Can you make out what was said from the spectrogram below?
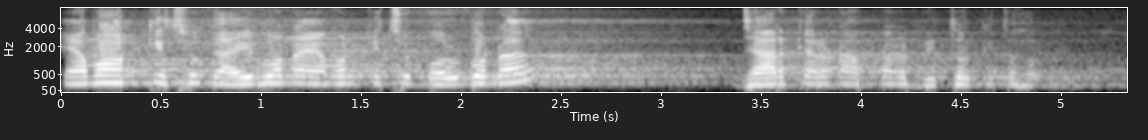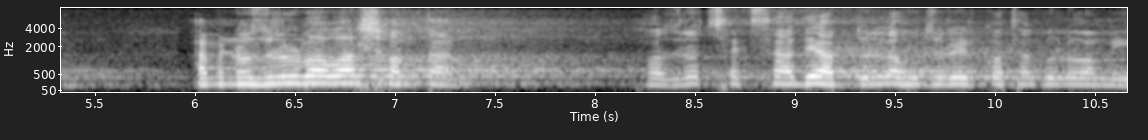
এমন কিছু গাইব না, এমন কিছু বলব না, যার কারণে আপনারা বিতর্কিত হবেন। আমি নজরুল বাবার সন্তান হজরত শেখ সাদি আবদুল্লাহ হুজুরের কথাগুলো আমি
